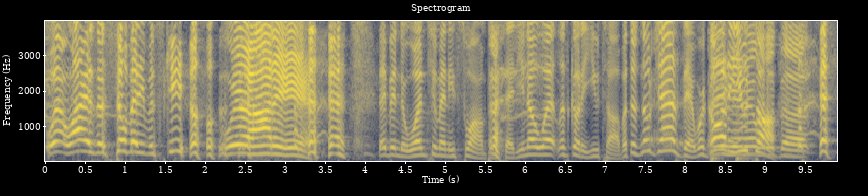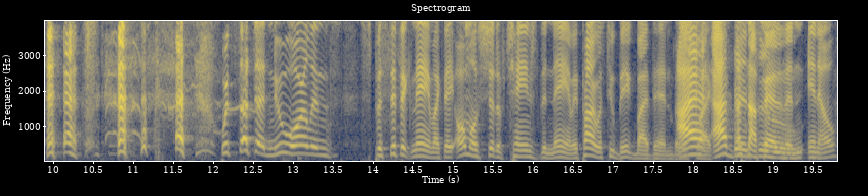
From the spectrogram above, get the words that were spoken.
well, why is there so many mosquitoes? We're out of here. They've been to one too many swamp and said, you know what? Let's go to Utah. But there's no jazz there. We're going to Utah. with the- with such a New Orleans specific name. Like they almost should have changed the name. It probably was too big by then. But it's I- like, I've that's been not fair to to- the you know.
